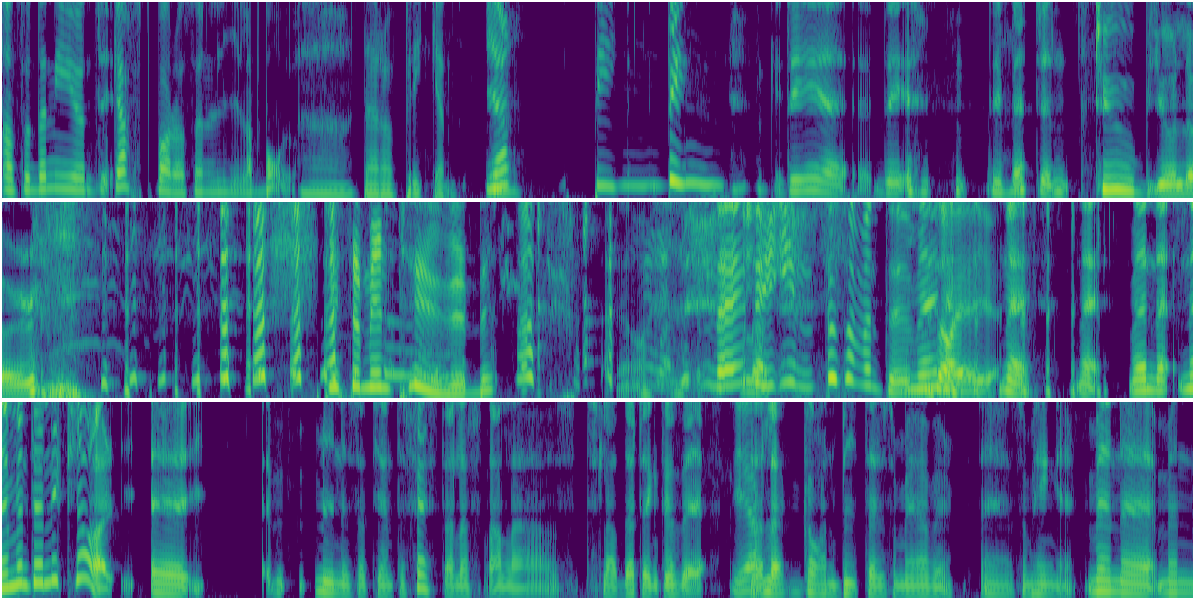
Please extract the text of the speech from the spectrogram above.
Alltså den är ju ett Det- skaft bara och så en lila boll. Ah, därav pricken. Ja, Mm. Bing. bing! Okej. Det, det, det är bättre än tubular. Det är som en tub. Ja. Nej, Förlåt. det är inte som en tub nej, sa jag ju. nej, nej. Men, nej, men den är klar. Eh, minus att jag inte fäst alla, alla sladdar tänkte jag säga. Ja. Alla garnbitar som är över, eh, som hänger. Men, eh, men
